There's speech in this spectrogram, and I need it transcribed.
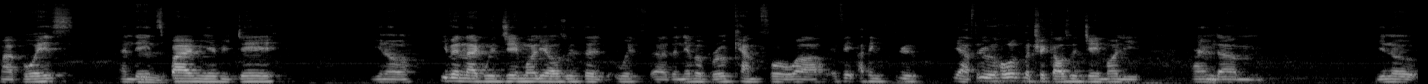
my boys, and they Mm. inspire me every day. You know, even like with J Molley, I was with the with uh, the Never Broke camp for a while. I think I think through yeah through the whole of matric, I was with J Molley, and Mm. um, you know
